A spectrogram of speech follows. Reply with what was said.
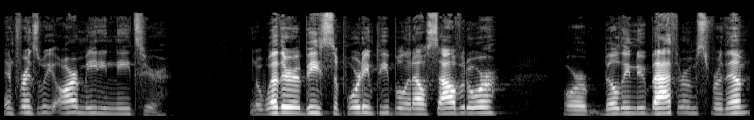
And friends, we are meeting needs here. Whether it be supporting people in El Salvador, or building new bathrooms for them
